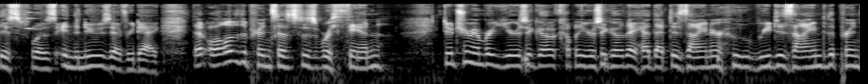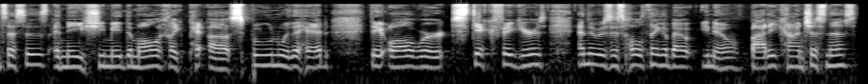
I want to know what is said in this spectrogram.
this was in the news every day, that all of the princesses were thin. Don't you remember years ago, a couple of years ago, they had that designer who redesigned the princesses, and they she made them all look like pe- a spoon with a head. They all were stick figures, and there was this whole thing about you know body consciousness,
